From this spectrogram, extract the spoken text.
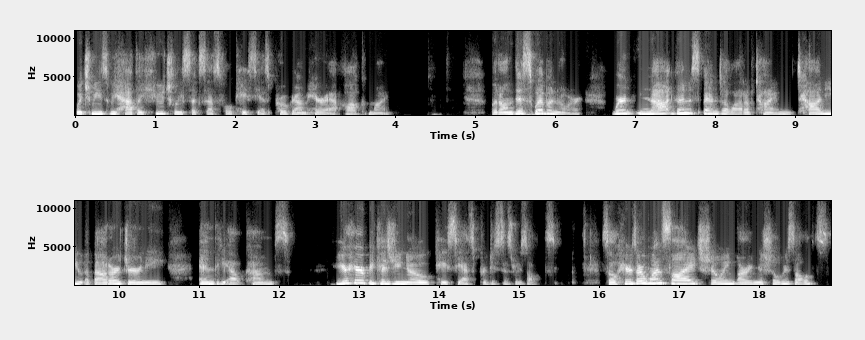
which means we have a hugely successful KCS program here at Akamai. But on this webinar, we're not going to spend a lot of time telling you about our journey and the outcomes. You're here because you know KCS produces results. So here's our one slide showing our initial results.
